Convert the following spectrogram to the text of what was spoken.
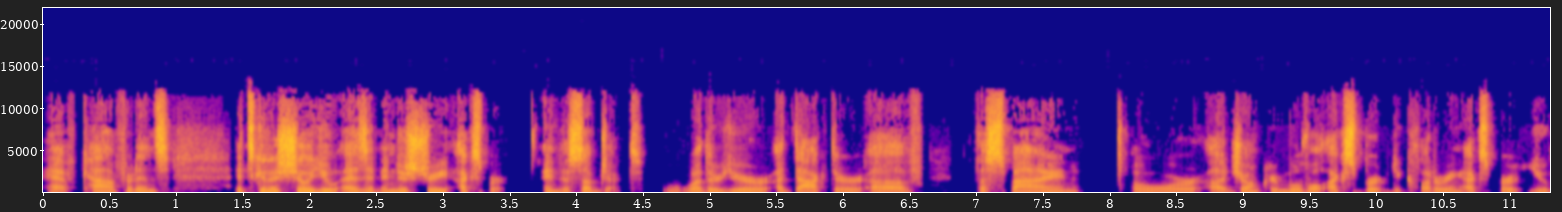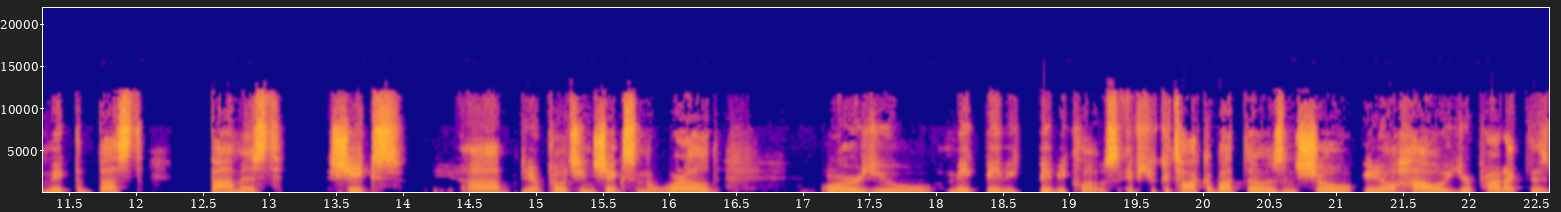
have confidence it's going to show you as an industry expert in the subject, whether you're a doctor of the spine or a junk removal expert, decluttering expert. You make the best, bombest shakes, uh, you know, protein shakes in the world, or you make baby baby clothes. If you could talk about those and show, you know, how your product is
